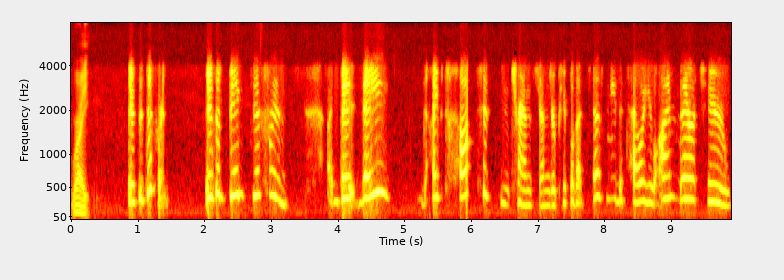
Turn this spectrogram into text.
Right. There's a difference. There's a big difference. Uh, They, they I've talked to transgender people that just need to tell you, I'm there too.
